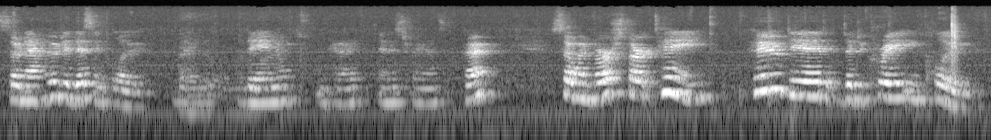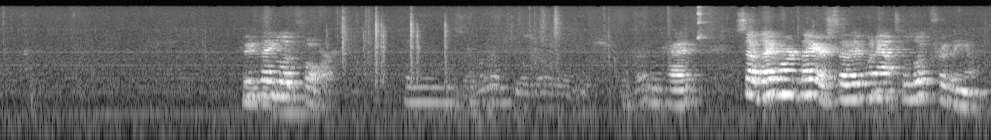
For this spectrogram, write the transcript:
So now who did this include? Daniel. Daniel, okay, and his friends, okay? So in verse 13, who did the decree include? Who did they look for? Okay, so they weren't there, so they went out to look for them.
